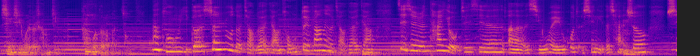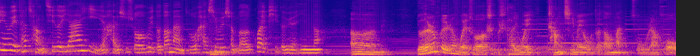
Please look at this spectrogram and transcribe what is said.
性行为的场景，他获得了满足。那从一个深入的角度来讲，从对方那个角度来讲，这些人他有这些呃行为或者心理的产生，是因为他长期的压抑，还是说未得到满足，还是因为什么怪癖的原因呢？嗯，有的人会认为说，是不是他因为长期没有得到满足，然后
